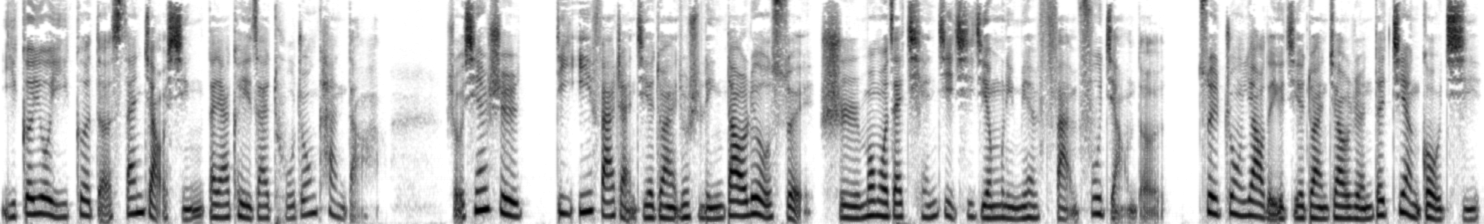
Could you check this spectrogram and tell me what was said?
一个又一个的三角形，大家可以在图中看到哈。首先是第一发展阶段，就是零到六岁，是默默在前几期节目里面反复讲的最重要的一个阶段，叫人的建构期。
